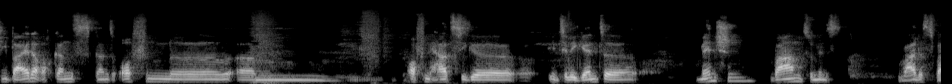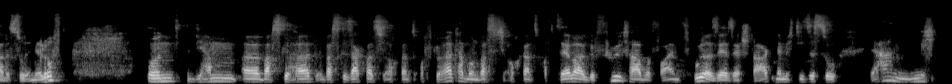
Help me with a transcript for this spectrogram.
die beide auch ganz, ganz offene, ähm, offenherzige, intelligente Menschen waren, zumindest war das, war das so in der Luft. Und die haben äh, was gehört, was gesagt, was ich auch ganz oft gehört habe und was ich auch ganz oft selber gefühlt habe, vor allem früher sehr, sehr stark, nämlich dieses so, ja, mich,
